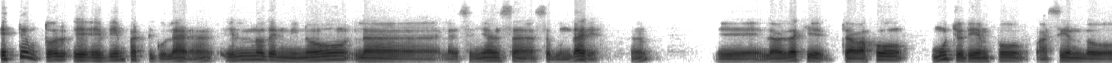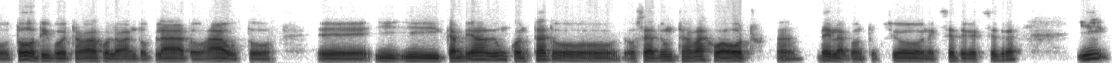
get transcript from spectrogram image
este autor es bien particular, ¿ah? él no terminó la, enseñanza secundaria. Eh, la verdad es que trabajó mucho tiempo haciendo todo tipo de trabajo, lavando platos, autos, eh, y, cambiaba de un contrato, o sea, de un trabajo a otro, ¿ah? de la construcción, etcétera, etcétera, y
